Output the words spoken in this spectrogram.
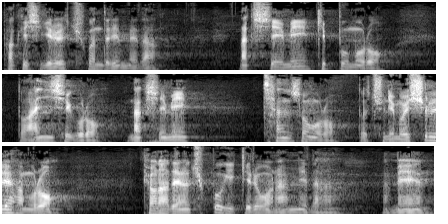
바뀌시기를 축원드립니다. 낙심이 기쁨으로 또 안식으로 낙심이 찬송으로 또 주님을 신뢰함으로 변화되는 축복이 있기를 원합니다. 아멘.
